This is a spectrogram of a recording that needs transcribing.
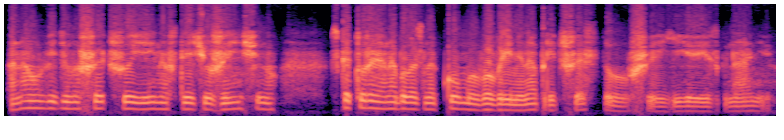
она увидела шедшую ей навстречу женщину, с которой она была знакома во времена, предшествовавшие ее изгнанию.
